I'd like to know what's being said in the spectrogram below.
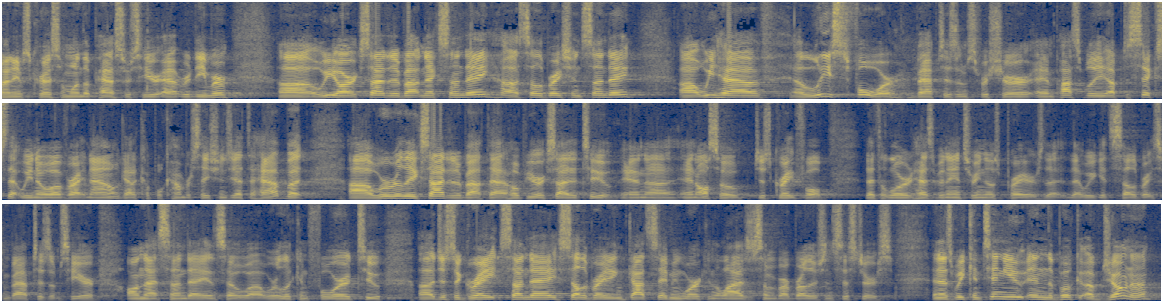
My name is Chris. I'm one of the pastors here at Redeemer. Uh, we are excited about next Sunday, uh, Celebration Sunday. Uh, we have at least four baptisms for sure, and possibly up to six that we know of right now. Got a couple conversations yet to have, but uh, we're really excited about that. Hope you're excited too, and uh, and also just grateful that the Lord has been answering those prayers, that, that we get to celebrate some baptisms here on that Sunday. And so uh, we're looking forward to uh, just a great Sunday celebrating God's saving work in the lives of some of our brothers and sisters. And as we continue in the book of Jonah,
